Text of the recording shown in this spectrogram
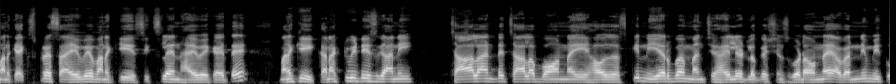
మనకి ఎక్స్ప్రెస్ హైవే మనకి సిక్స్ లైన్ హైవేకి అయితే మనకి కనెక్టివిటీస్ కానీ చాలా అంటే చాలా బాగున్నాయి ఈ హౌసెస్కి. నియర్ బై మంచి హైలైట్ లొకేషన్స్ కూడా ఉన్నాయి. అవన్నీ మీకు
